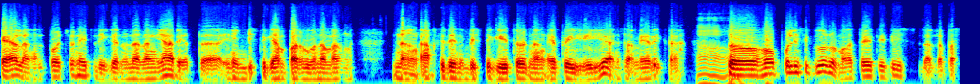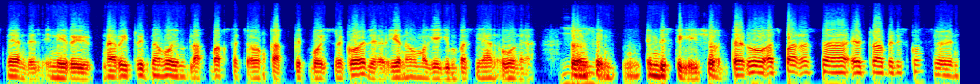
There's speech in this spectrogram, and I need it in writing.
Kaya lang, unfortunately, ganun na nangyari at uh, inimbestigahan pa rin naman ng accident investigator ng FAA yan sa Amerika. Aha. So, hopefully siguro mga 30 days lalabas na yan dahil inire- na-retrieve na ho yung black box at yung cockpit voice recorder. Yan ang magiging basihan una Mm-mm. doon sa investigation. Pero as far as uh, air travel is concerned,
